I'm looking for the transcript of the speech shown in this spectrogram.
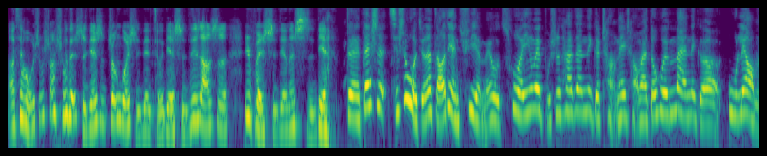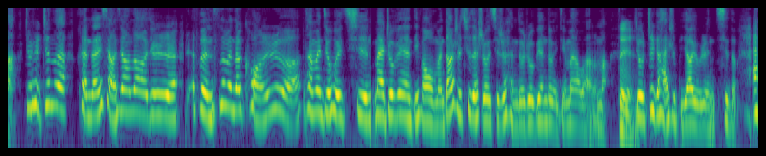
呃，小红书上说的时间是中国时间九点，实际上是日本时间的十点。对，但是其实我觉得早点去也没有错，因为不是他在那个场内场外都会卖那个物料嘛，就是真的很难想象到，就是粉丝们的狂热，他们就会去卖周边的地方。我们当时去的时候，其实很多周边都已经卖完了嘛。对，就这个还是比较有人气的。哎，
